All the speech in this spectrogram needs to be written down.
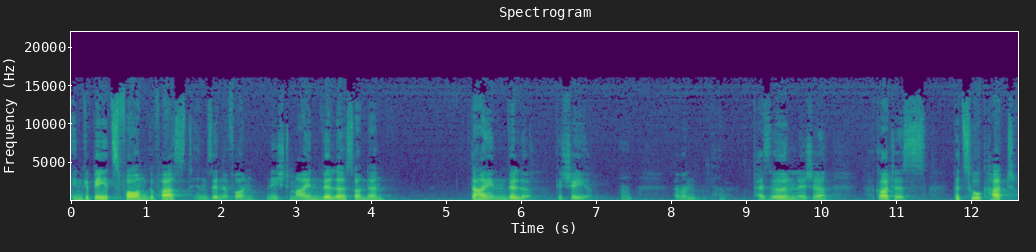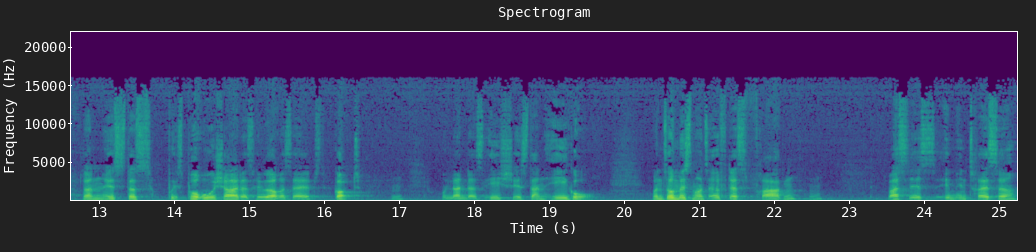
in Gebetsform gefasst, im Sinne von nicht mein Wille, sondern dein Wille geschehe. Wenn man persönliche Gottesbezug hat, dann ist das ist Purusha das höhere Selbst, Gott. Und dann das Ich ist dann Ego. Und so müssen wir uns öfters fragen, was ist im Interesse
